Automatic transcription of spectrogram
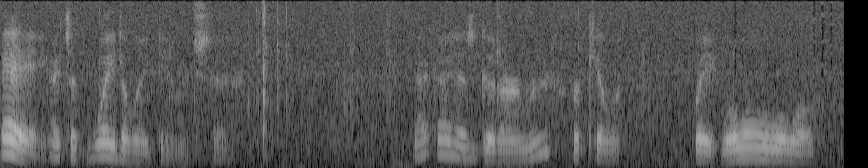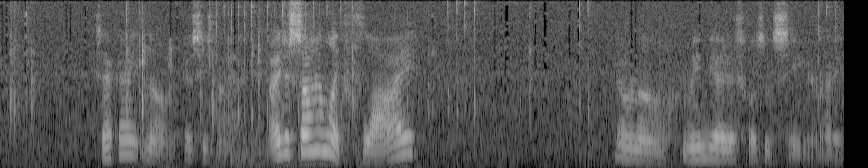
Hey, I took way delayed damage there. That guy has good armor for killing. Wait, whoa, whoa, whoa, whoa, whoa. Is that guy? No, I guess he's not hacking. I just saw him, like, fly. Don't know. Maybe I just wasn't seeing it right.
